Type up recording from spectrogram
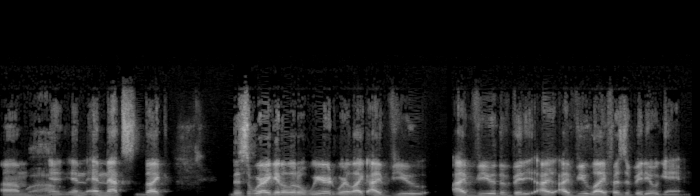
um, wow. and, and, and that's like, this is where I get a little weird where like I view, I view the video, I, I view life as a video game.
